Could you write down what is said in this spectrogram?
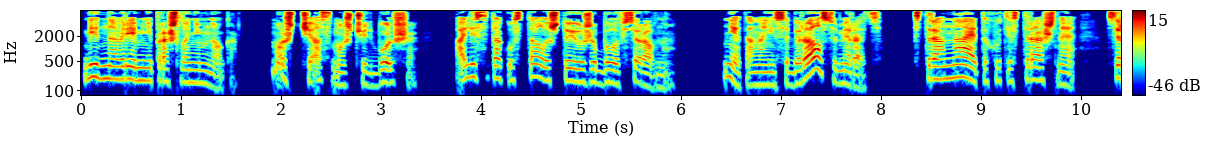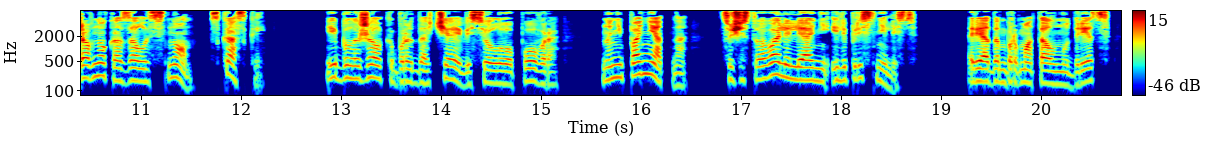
Видно, времени прошло немного. Может, час, может, чуть больше. Алиса так устала, что ей уже было все равно. Нет, она не собиралась умирать. Страна эта, хоть и страшная, все равно казалась сном, сказкой. Ей было жалко бородача и веселого повара, но непонятно, существовали ли они или приснились. Рядом бормотал мудрец —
